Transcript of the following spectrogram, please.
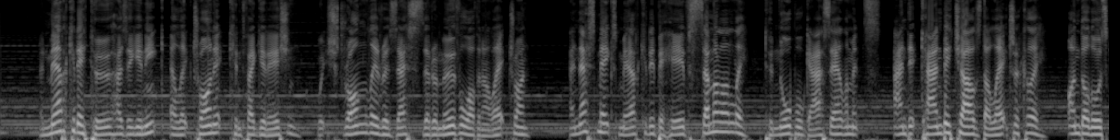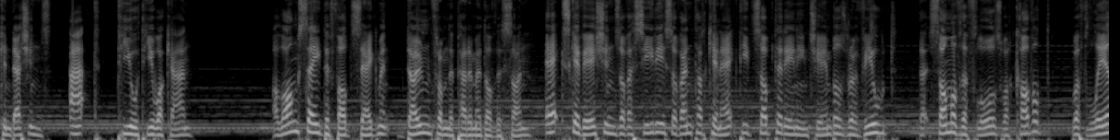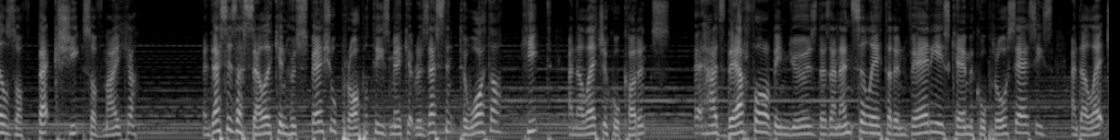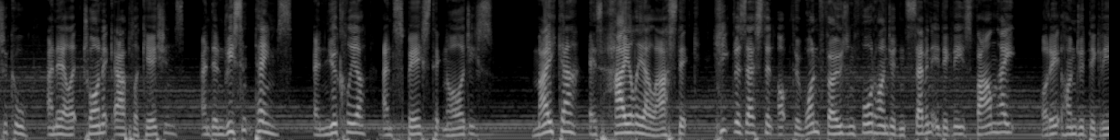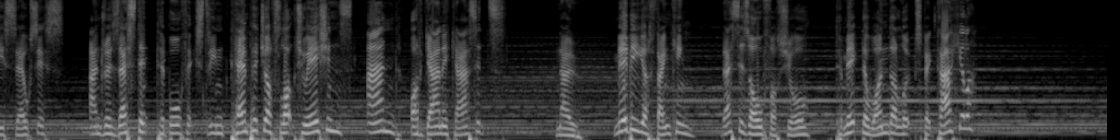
And Mercury too has a unique electronic configuration which strongly resists the removal of an electron and this makes Mercury behave similarly to noble gas elements and it can be charged electrically under those conditions at Teotihuacan. Alongside the third segment, down from the Pyramid of the Sun, excavations of a series of interconnected subterranean chambers revealed that some of the floors were covered with layers of thick sheets of mica. And this is a silicon whose special properties make it resistant to water, heat and electrical currents. It has therefore been used as an insulator in various chemical processes and electrical and electronic applications, and in recent times in nuclear and space technologies. Mica is highly elastic, heat resistant up to 1470 degrees Fahrenheit or 800 degrees Celsius, and resistant to both extreme temperature fluctuations and organic acids. Now, maybe you're thinking, this is all for show, to make the wonder look spectacular?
